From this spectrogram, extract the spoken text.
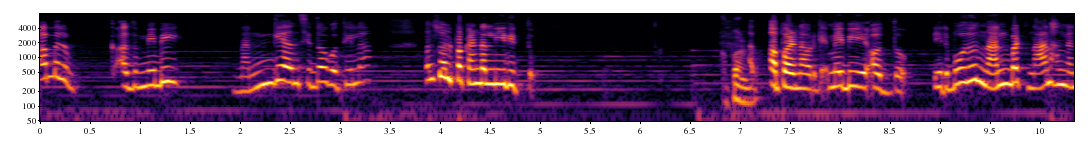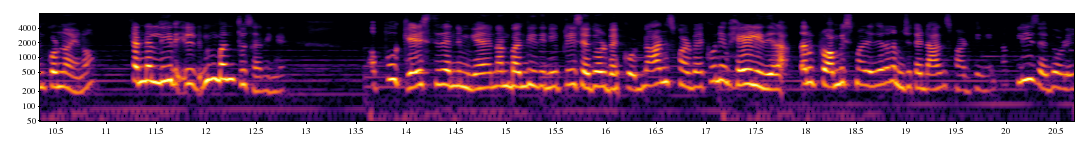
ಆಮೇಲೆ ಅದು ಮೇ ಬಿ ನನಗೆ ಅನಿಸಿದ್ದೋ ಗೊತ್ತಿಲ್ಲ. ಒಂದು ಸ್ವಲ್ಪ ಕಣ್ಣಲ್ಲಿ ನೀರಿತ್ತು. ಅಪರ್ಣ. ಅಪ್- ಅಪರ್ಣ ಅವ್ರಿಗೆ. ಮೇ ಬಿ ಅದು ಇರ್ಬೋದು ನಾನು ಬಟ್ ನಾನು ಹಂಗೆ ಅಂದ್ಕೊಂಡೋ ಏನೋ. ಕಣ್ಣಲ್ಲಿ ನೀರು ಇಲ್ಲಿ ಹಿಂಗೆ ಬಂತು ಸರ್ ಹಿಂಗೆ. ಅಪ್ಪು ಕೇಳಿಸ್ತಿದೆ ನಿಮಗೆ, ನಾನು ಬಂದಿದ್ದೀನಿ ಪ್ಲೀಸ್ ಎದೋಳ್ಬೇಕು ಡಾನ್ಸ್ ಮಾಡಬೇಕು, ನೀವು ಹೇಳಿದ್ದೀರಾ ನನಗೆ ಪ್ರಾಮಿಸ್ ಮಾಡಿದ್ದೀರಾ ನಮ್ಮ ಜೊತೆ ಡಾನ್ಸ್ ಮಾಡ್ತೀನಿ ಅಂತ ಪ್ಲೀಸ್ ಎದೋಳಿ.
